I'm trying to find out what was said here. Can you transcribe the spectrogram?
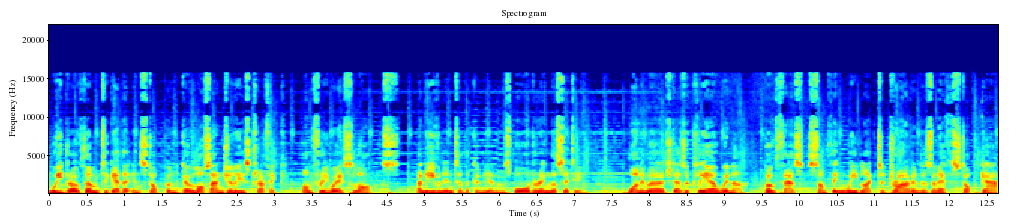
we drove them together in stop-and-go Los Angeles traffic, on freeway slogs, and even into the canyons bordering the city. One emerged as a clear winner, both as something we'd like to drive and as an EV stopgap,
